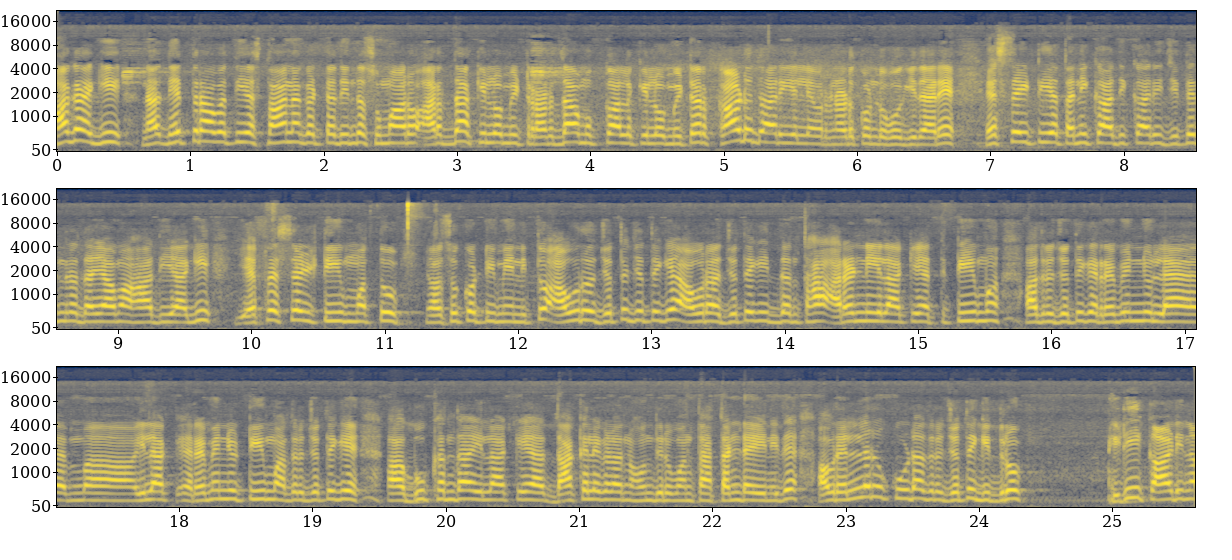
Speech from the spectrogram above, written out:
ಹಾಗಾಗಿ ನೇತ್ರಾವತಿಯ ಸ್ಥಾನಘಟ್ಟದಿಂದ ಸುಮಾರು ಅರ್ಧ ಕಿಲೋಮೀಟರ್, ಅರ್ಧ ಮುಕ್ಕಾಲು ಕಿಲೋಮೀಟರ್ ಕಾಡು ದಾರಿಯಲ್ಲಿ ಅವರು ನಡ್ಕೊಂಡು ಹೋಗಿದ್ದಾರೆ. ಎಸ್ ಐ ತನಿಖಾಧಿಕಾರಿ ಜಿತೇಂದ್ರ ದಯಾಮ ಹಾದಿಯಾಗಿ ಎಫ್ ಎಸ್ ಎಲ್ ಟೀಮ್ ಮತ್ತು ಸುಕೋ ಟೀಮ್ ಏನಿತ್ತು, ಅವರ ಜೊತೆ ಜೊತೆಗೆ ಅವರ ಜೊತೆಗೆ ಇದ್ದಂತಹ ಅರಣ್ಯ ಇಲಾಖೆಯ ಟೀಮ್, ಅದರ ಜೊತೆಗೆ ರೆವೆನ್ಯೂ ಲ್ಯಾ ಇಲಾಖೆ, ರೆವೆನ್ಯೂ ಟೀಮ್ ಅದರ ಜೊತೆಗೆ ಭೂಖಂಡ ಇಲಾಖೆಯ ದಾಖಲೆಗಳನ್ನು ಹೊಂದಿರುವಂತಹ ತಂಡ ಏನಿದೆ, ಅವರೆಲ್ಲರೂ ಕೂಡ ಅದರ ಜೊತೆಗಿದ್ರು. ಇಡೀ ಕಾಡಿನ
